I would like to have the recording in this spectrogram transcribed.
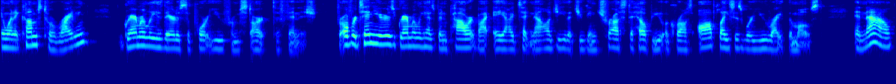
And when it comes to writing, Grammarly is there to support you from start to finish. For over 10 years, Grammarly has been powered by AI technology that you can trust to help you across all places where you write the most. And now,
